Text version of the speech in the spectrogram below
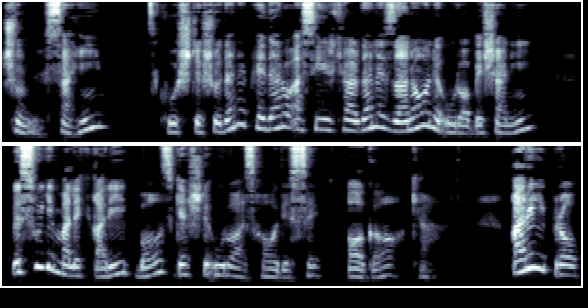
چون سهیم کشته شدن پدر و اسیر کردن زنان او را بشنید به سوی ملک قریب بازگشت او را از حادثه آگاه کرد قریب را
